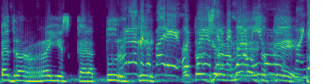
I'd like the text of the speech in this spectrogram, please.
Pedro Reyes Caraturqui, ¿entonces eran amigos o qué? Mañana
